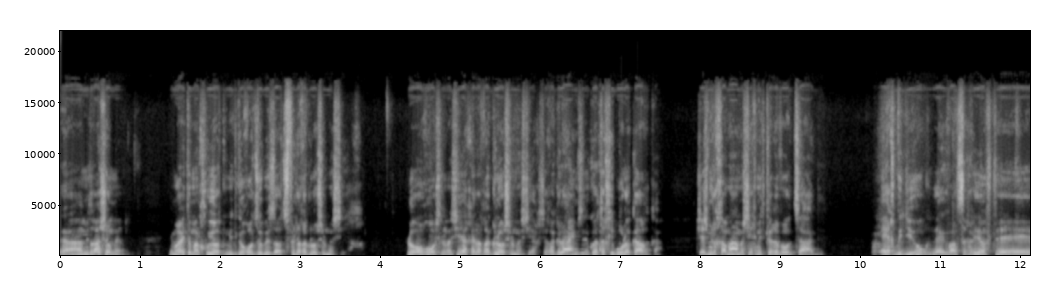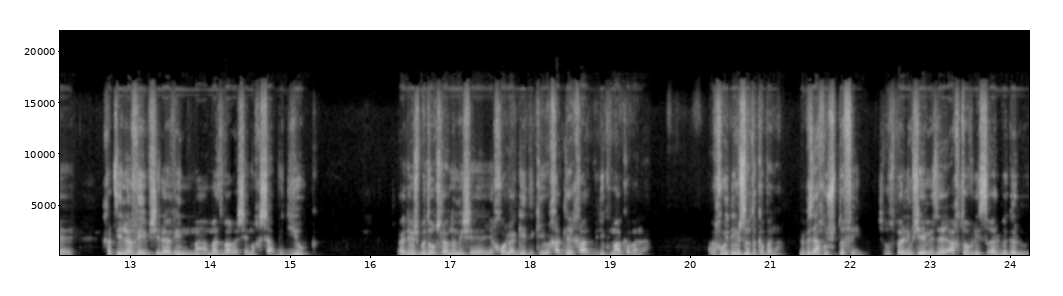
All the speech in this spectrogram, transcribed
המדרש אומר, אם ראיתם מלכויות מתגרות זו בזו, צפה לרגלו של משיח. לא אורו של משיח, אלא רגלו של משיח, שרגליים זה נקודת החיבור לקרקע. כשיש מלחמה, המשיח מתקרב עוד צעד. איך בדיוק? זה כבר צריך להיות אה, חצי נביא בשביל להבין מה, מה דבר השם עכשיו בדיוק. לא יודע אם יש בדור שלנו מי שיכול להגיד כאילו אחד לאחד בדיוק מה הכוונה. אנחנו יודעים שזאת הכוונה, ובזה אנחנו שותפים. אנחנו מתפללים שיהיה מזה אח טוב לישראל בגלוי.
